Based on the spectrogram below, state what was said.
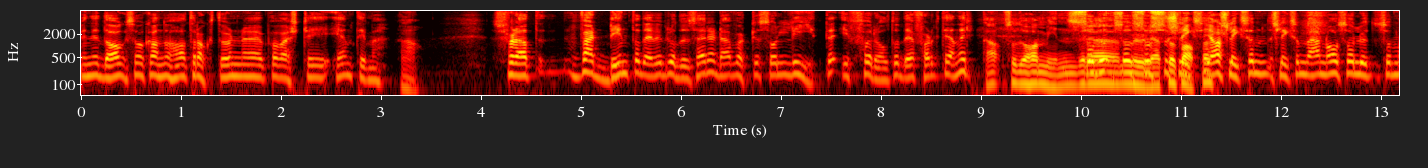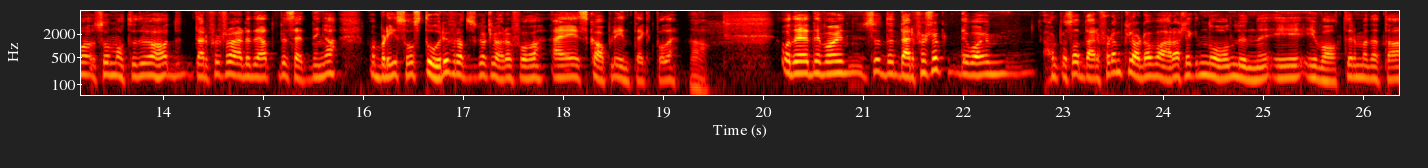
Men i dag så kan du ha traktoren eh, på verkstedet i én time. ja. For at verdien av det vi produserer, det har blitt så lite i forhold til det folk tjener. ja, så du har mindre Så du, så, så, mulighet så til å tape. ja, slik, som, slik som det er nå, så, så, må, så måtte du ha Derfor så er det det at besetninga må bli så store for at du skal klare å få ei skapelig inntekt på det. Ja. Og det, det var, så det, derfor så, det var jo holdt på å si, derfor de klarte å være slik noenlunde i, i vater med dette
